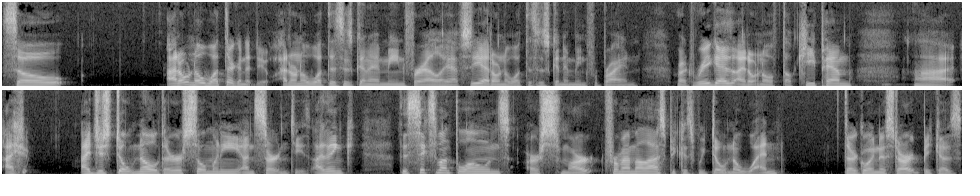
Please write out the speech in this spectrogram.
So I don't know what they're going to do. I don't know what this is going to mean for LAFC. I don't know what this is going to mean for Brian Rodriguez. I don't know if they'll keep him. Uh, I I just don't know. There are so many uncertainties. I think the six month loans are smart from MLS because we don't know when they're going to start because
